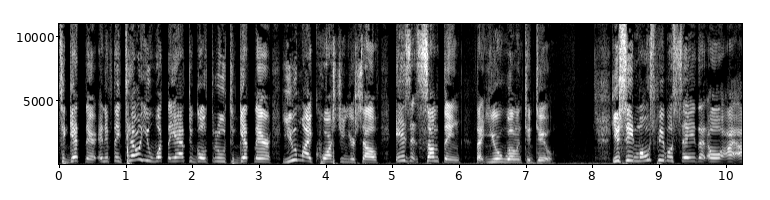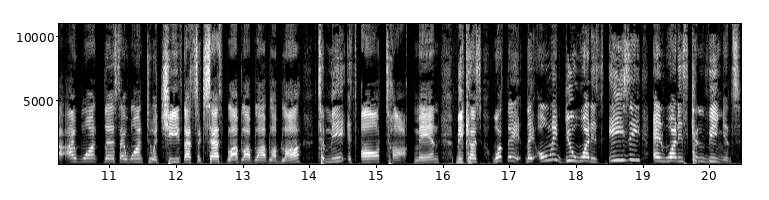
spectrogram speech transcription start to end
to get there. And if they tell you what they have to go through to get there, you might question yourself, is it something that you're willing to do? You see, most people say that, oh, I, I, I, want this, I want to achieve that success, blah, blah, blah, blah, blah. To me, it's all talk, man. Because what they, they only do what is easy and what is convenience.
